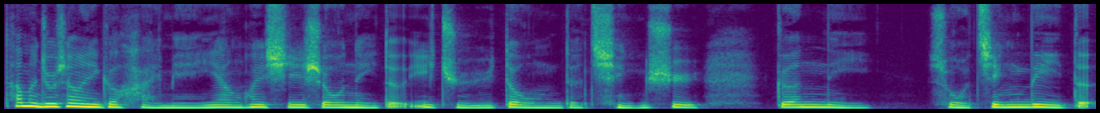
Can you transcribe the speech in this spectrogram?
他们就像一个海绵一样，会吸收你的一举一动的情绪，跟你所经历的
